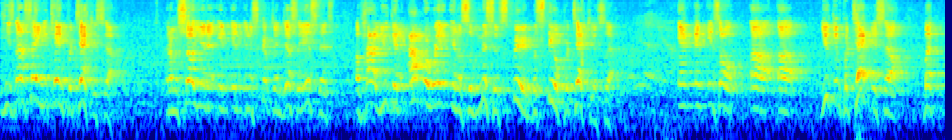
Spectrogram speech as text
he's not saying you can't protect yourself. And I'm going to show you in a, in, in a scripture in just an instance of how you can operate in a submissive spirit but still protect yourself. And, and, and so uh, uh, you can protect yourself, but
